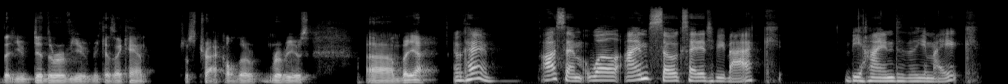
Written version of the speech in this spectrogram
that you did the review because I can't just track all the reviews. Um, but yeah. Okay. Awesome. Well, I'm so excited to be back behind the mic.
